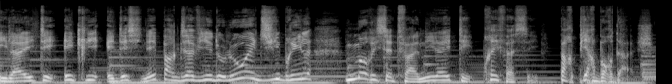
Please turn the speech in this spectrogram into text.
Il a été écrit et dessiné par Xavier Dolo et Djibril Morissette Fan. Il a été préfacé par Pierre Bordage.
